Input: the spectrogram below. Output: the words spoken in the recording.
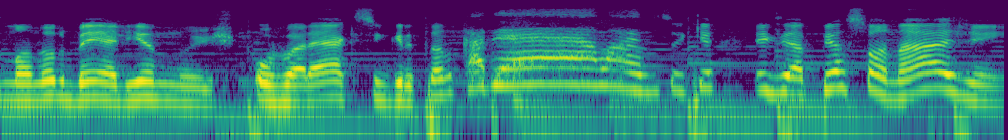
Mandando bem ali nos overacting, gritando, cadê ela? Não sei o que. Quer dizer, a personagem,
